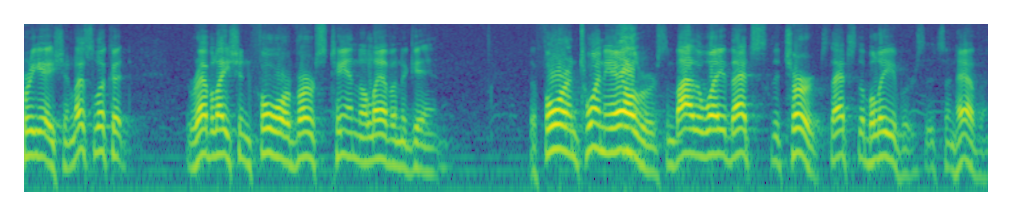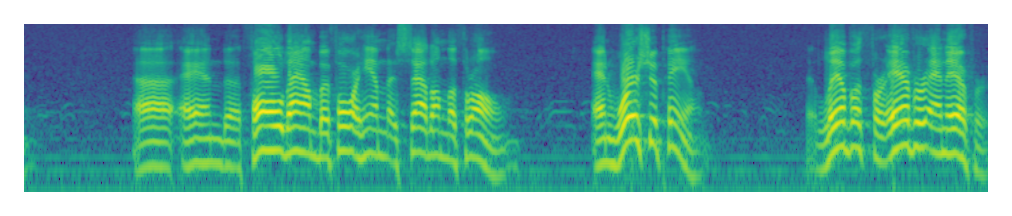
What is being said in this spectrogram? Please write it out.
creation. Let's look at Revelation 4, verse 10 11 again. The four and twenty elders, and by the way, that's the church, that's the believers that's in heaven, uh, and uh, fall down before him that sat on the throne and worship him that liveth forever and ever.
